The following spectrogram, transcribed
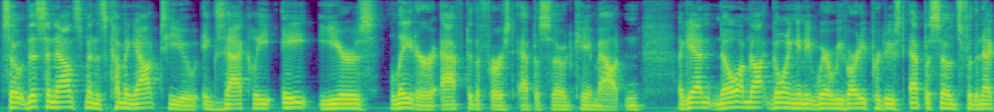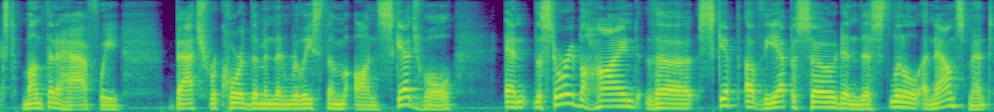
So, this announcement is coming out to you exactly eight years later after the first episode came out. And again, no, I'm not going anywhere. We've already produced episodes for the next month and a half. We batch record them and then release them on schedule. And the story behind the skip of the episode and this little announcement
